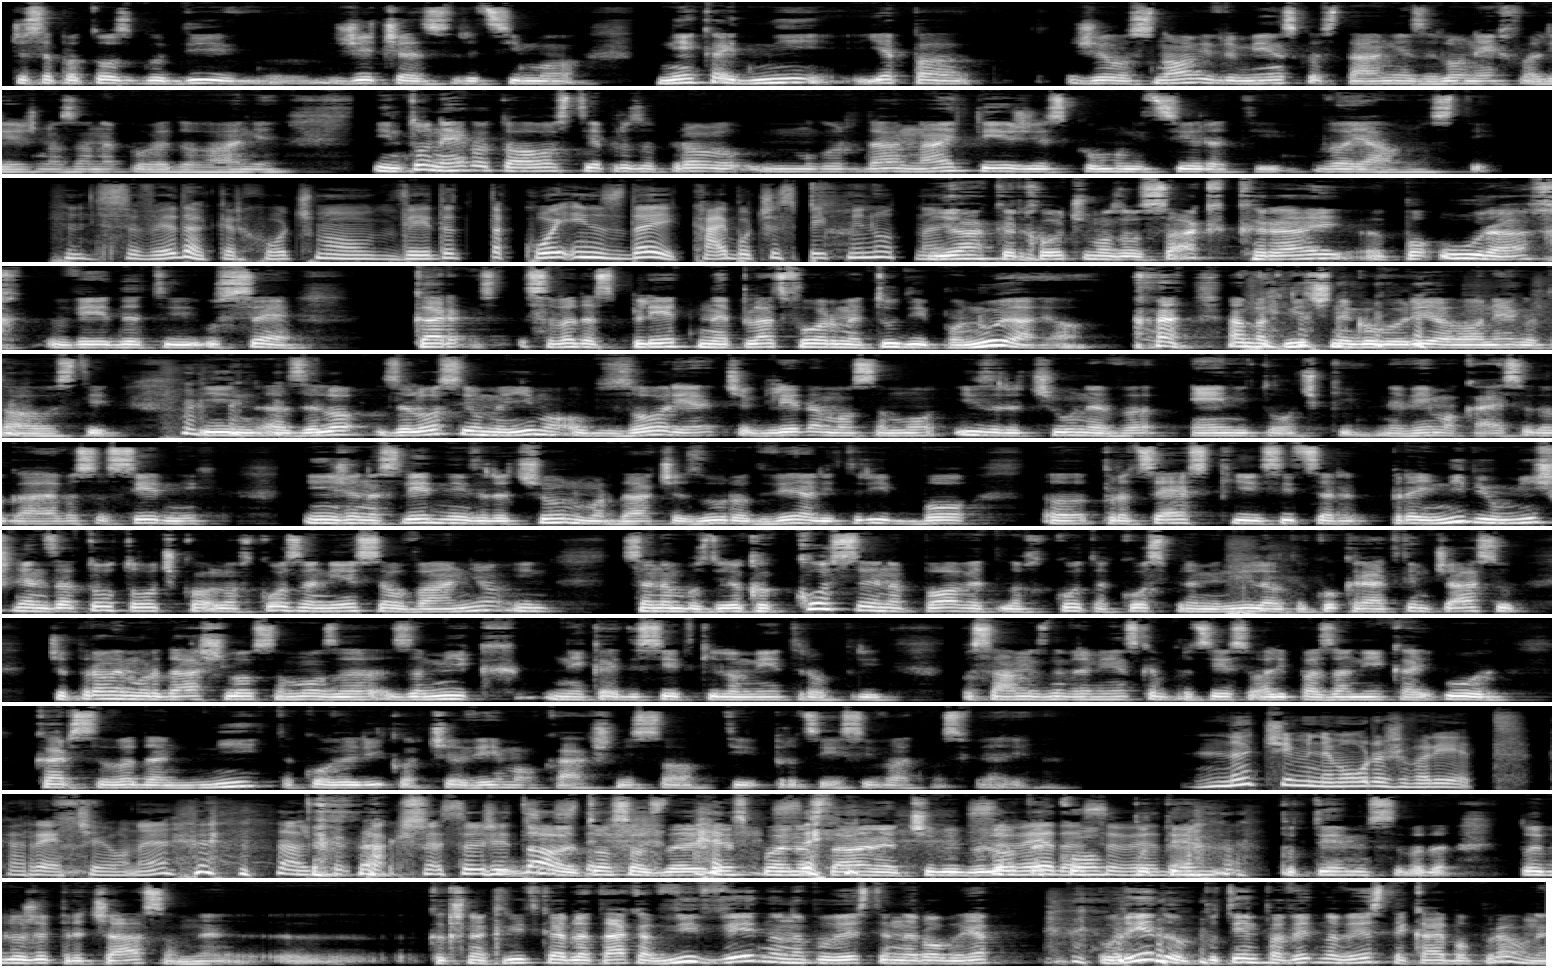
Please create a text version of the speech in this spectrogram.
Če se pa to zgodi že čez recimo nekaj dni, je pa že v osnovi vremensko stanje zelo nehvaležno za napovedovanje. In to negotovost je pravzaprav morda najtežje skomunicirati v javnosti. Seveda, ker hočemo vedeti takoj in zdaj, kaj bo čez pet minut. Ne? Ja, ker hočemo za vsak kraj po urah vedeti vse, kar seveda spletne platforme tudi ponujajo. ampak nič ne govorijo o negotovosti. In eh, zelo, zelo si omejimo obzorje, če gledamo samo izračune v eni točki. Ne vemo, kaj se dogaja v sosednjih. In že naslednji izračun, morda čez uro, dve ali tri, bo proces, ki sicer prej ni bil mišljen za to točko, lahko zanesel vanjo in se nam bo zdelo, kako se je napoved lahko tako spremenila v tako kratkem času čeprav je morda šlo samo za zamik nekaj deset km pri posameznem vremenskem procesu ali pa za nekaj ur, kar seveda ni tako veliko, če vemo, kakšni so ti procesi v atmosferi. Nič jim ne moreš verjeti, kar rečejo. Ali kakšne so že da, to so zdaj res poenostavljene. Če bi bilo seveda, tako, seveda. Potem, potem seveda, to je bilo že pred časom. Ne? Kakšna kritika je bila taka, vi vedno napoveste na robe. Ja, v redu, potem pa vedno veste, kaj bo prav.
